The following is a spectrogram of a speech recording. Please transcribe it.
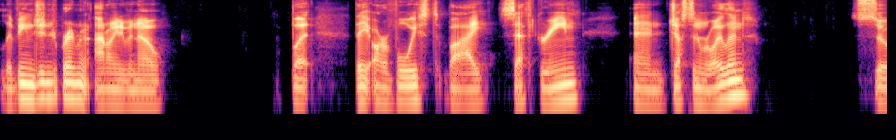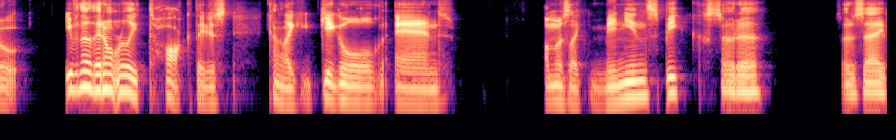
living gingerbread men. I don't even know. But they are voiced by Seth Green and Justin Roiland. So even though they don't really talk, they just kind of like giggle and almost like minion speak, so to so to say.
